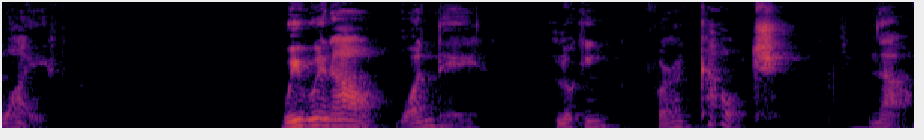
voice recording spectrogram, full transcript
wife, we went out one day looking for a couch. Now,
